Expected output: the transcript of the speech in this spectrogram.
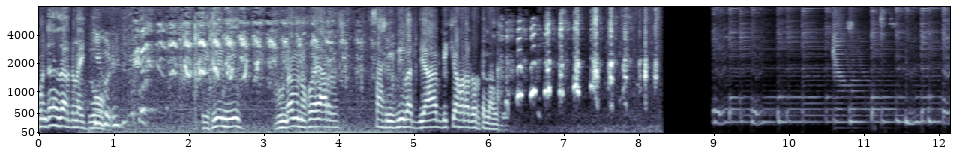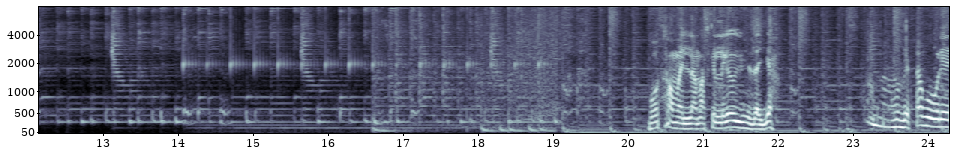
পঞ্চাশ হাজার পেলাই তো। দেখলে নি আমরা মনে হয় আর চাকরি বাদ দিয়া বিক্রি করা দরকার লাগবে। বহুত খামাইলাম আজকের লেগে গেছে যাইয়া আমার বেটটা পরে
